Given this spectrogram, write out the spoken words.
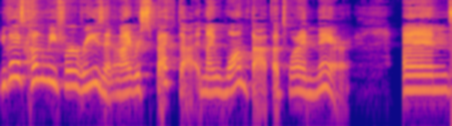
you guys come to me for a reason, and I respect that and I want that. That's why I'm there. And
